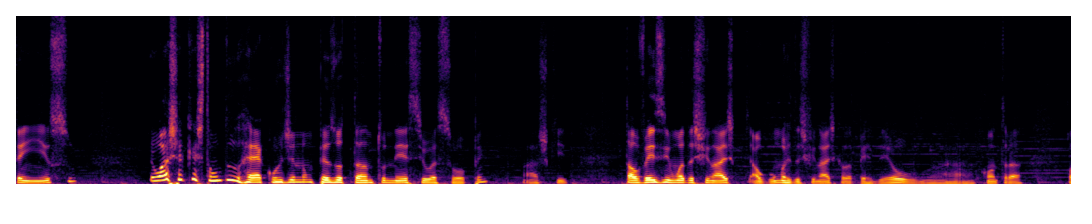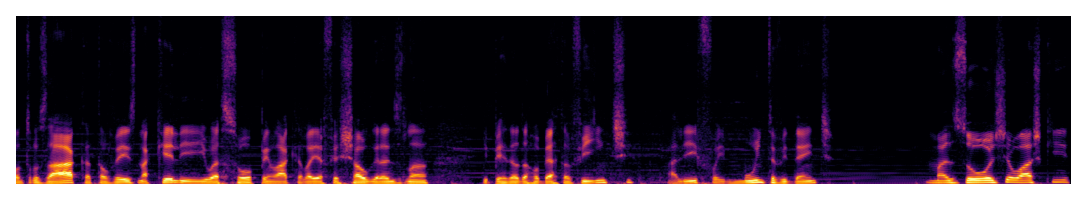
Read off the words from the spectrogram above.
tem isso. Eu acho que a questão do recorde não pesou tanto nesse US Open. Acho que talvez em uma das finais, algumas das finais que ela perdeu contra contra o Zaka, talvez naquele US Open lá que ela ia fechar o Grand Slam e perdeu da Roberta 20, ali foi muito evidente. Mas hoje eu acho que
